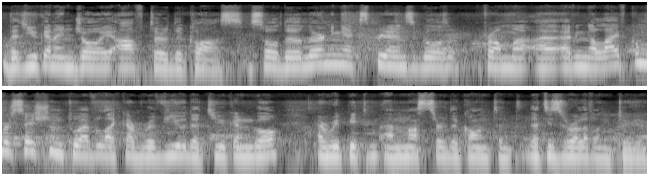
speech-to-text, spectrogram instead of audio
that you can enjoy after the class. So the learning experience goes from uh, having a live conversation to have like a review that you can go and repeat and master the content that is relevant to you.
